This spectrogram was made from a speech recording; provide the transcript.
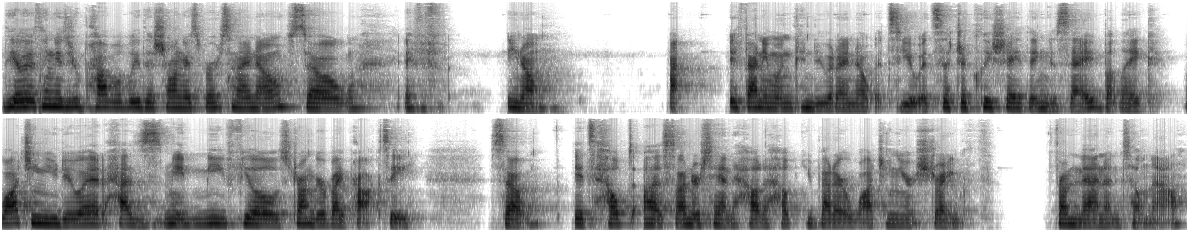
the other thing is, you're probably the strongest person I know. So if, you know, if anyone can do it, I know it's you. It's such a cliche thing to say, but like watching you do it has made me feel stronger by proxy. So it's helped us understand how to help you better watching your strength from then until now.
